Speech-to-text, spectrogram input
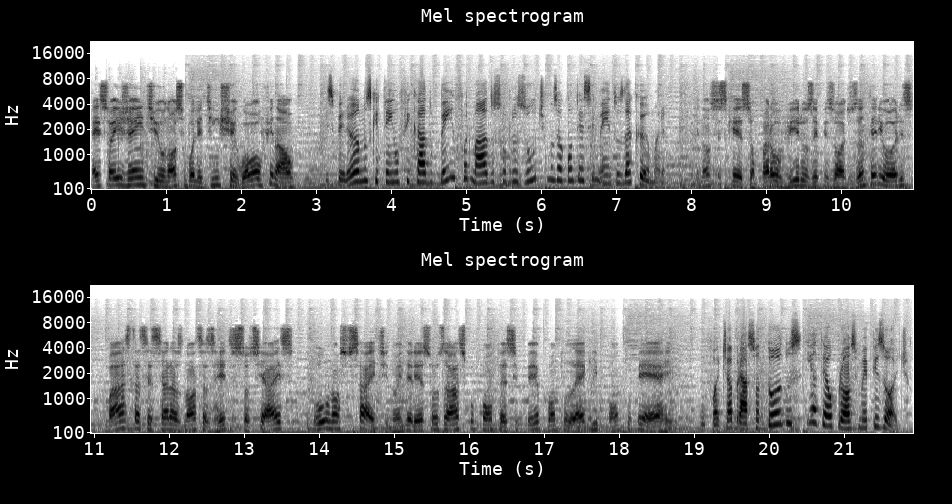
É isso aí, gente. O nosso boletim chegou ao final. Esperamos que tenham ficado bem informados sobre os últimos acontecimentos da Câmara. E não se esqueçam, para ouvir os episódios anteriores, basta acessar as nossas redes sociais ou o nosso site no endereço osasco.sp.leg.br. Um forte abraço a todos e até o próximo episódio.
